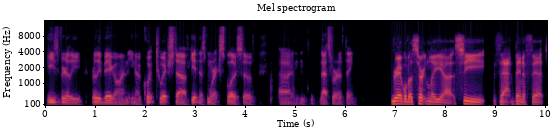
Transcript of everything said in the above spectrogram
he's really really big on you know quick twitch stuff, getting us more explosive, uh, that sort of thing you're able to certainly uh, see that benefit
